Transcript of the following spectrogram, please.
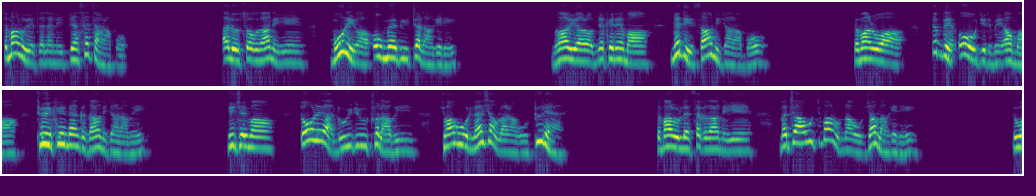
ကျမတို့ရဲ့ဇလန်လေးပြန်ဆက်ကြတာပေါ့အဲ့လိုစော်ကစားနေရင်မိုးတွေကအုံမဲပြီးတက်လာခဲ့တယ်။ နွားတွေကတော့မြက်ခင်းထဲမှာမြက်တွေစားနေကြတာပေါ့။ကျမတို့ကတစ်ပင်အုပ်အုပ်ကြီးတစ်ပင်အောက်မှာထွေခင်းတန်းကစားနေကြတာပဲ။ဒီချိန်မှာတောထဲကလူကြီးတူထွက်လာပြီးရွာကိုလမ်းလျှောက်လာတာကိုတွေ့လိုက်ရတယ်။ကျမတို့လည်းဆက်ကစားနေရင်မကြောက်ဘူးကျမတို့နောက်ကိုရောက်လာခဲ့တယ်။သူက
